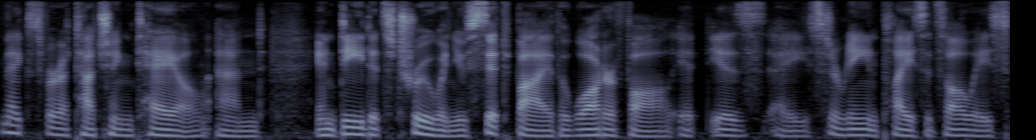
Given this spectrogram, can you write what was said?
makes for a touching tale, and indeed it's true when you sit by the waterfall, it is a serene place. It's always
